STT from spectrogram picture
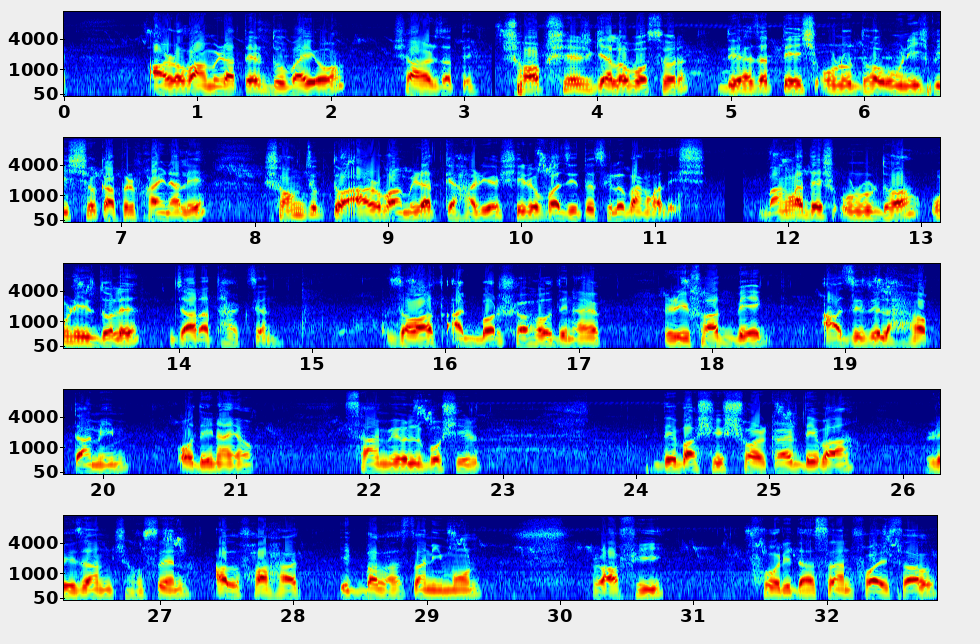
আরব আমিরাতের দুবাই ও শাহজাতে সব শেষ গেল বছর দুই হাজার তেইশ অনূর্ধ্ব উনিশ বিশ্বকাপের ফাইনালে সংযুক্ত আরব আমিরাতকে হারিয়ে শিরোপা জিতেছিল বাংলাদেশ। বাংলাদেশ অনূর্ধ্ব উনিশ দলে যারা থাকছেন জওয়াত আকবর সহ অধিনায়ক রিফাত বেগ, আজিজুল হক তামিম, অধিনায়ক সামিউল বশির, দেবাশিস সরকার দেবা, রেজান হোসেন, আল ফাহাদ, ইকবাল হাসান ইমন, রাফি ফরিদ হাসান, ফয়সাল,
